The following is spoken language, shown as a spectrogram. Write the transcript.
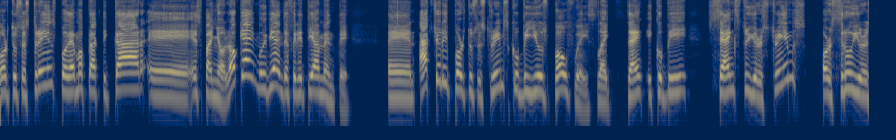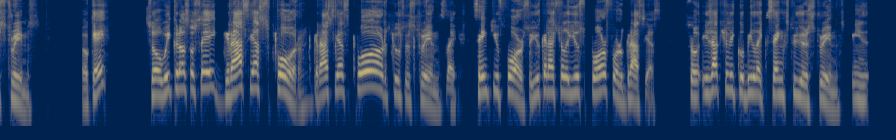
Por tus streams podemos practicar eh, español. Ok, muy bien, definitivamente. And actually, por tus streams could be used both ways. Like, thank, it could be thanks to your streams or through your streams. Okay? So we could also say gracias por, gracias por tus streams. Like, thank you for. So you can actually use por for gracias. So it actually could be like thanks to your streams in,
